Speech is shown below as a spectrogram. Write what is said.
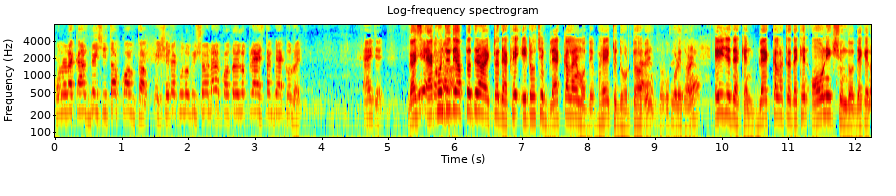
কোনটা কাজ বেশি থাক কম থাক। এই সেটা কোনো বিষয় না কত হলো প্রাইস থাকবে অ্যাকুরেট এই যে গাইস এখন যদি আপনাদের আরেকটা দেখাই এটা হচ্ছে ব্ল্যাক কালারের মধ্যে। ভাই একটু ধরতে হবে হ্যাঁ, উপরে ধরেন। এই যে দেখেন ব্ল্যাক কালারটা দেখেন অনেক সুন্দর দেখেন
